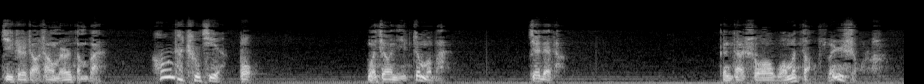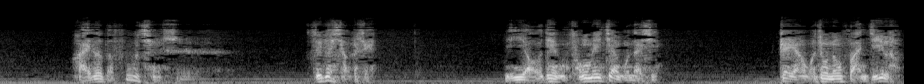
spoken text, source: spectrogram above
记者找上门怎么办？轰他出去。啊！不，我教你这么办，接待他。跟他说我们早分手了，孩子的父亲是随便想个谁。你咬定从没见过那信，这样我就能反击了。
